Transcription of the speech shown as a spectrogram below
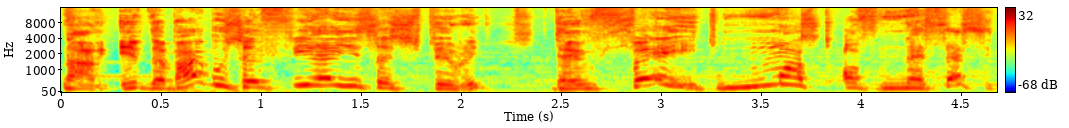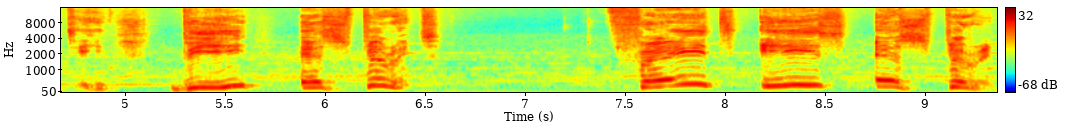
Now, if the Bible says fear is a spirit, then faith must of necessity be a spirit. Faith is a spirit.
